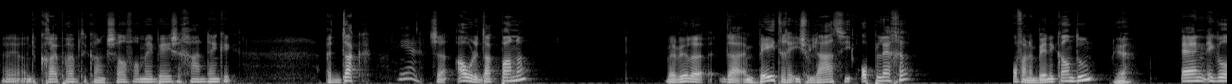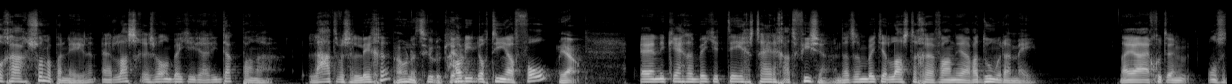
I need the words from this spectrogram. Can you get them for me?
de kruipruimte kan ik zelf al mee bezig gaan, denk ik. Het dak Ja, zijn oude dakpannen. We willen daar een betere isolatie opleggen. Of aan de binnenkant doen. Ja. En ik wil graag zonnepanelen. En het lastige is wel een beetje, ja, die dakpannen, laten we ze liggen. Oh, natuurlijk. Ja. Hou die nog tien jaar vol. Ja, En ik krijg dan een beetje tegenstrijdige adviezen. En dat is een beetje lastige van, ja, wat doen we daarmee? Nou ja, goed, en onze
